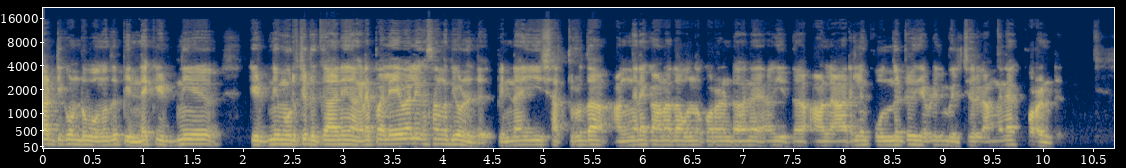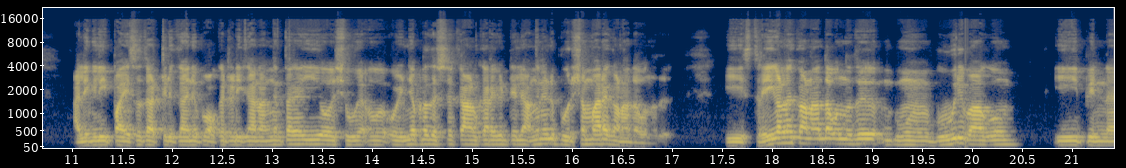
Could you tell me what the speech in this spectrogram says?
തട്ടിക്കൊണ്ടുപോകുന്നത്. പിന്നെ കിഡ്നി കിഡ്നി മുറിച്ചെടുക്കാൻ അങ്ങനെ പല പല സംഗതികളുണ്ട്. പിന്നെ ഈ ശത്രുത അങ്ങനെ കാണാതാവുന്ന കുറെ ഉണ്ട് അങ്ങനെ ആരെങ്കിലും കൊന്നിട്ട് എവിടെയെങ്കിലും വലിച്ചെറിയും അങ്ങനെ കുറെ ഉണ്ട് അല്ലെങ്കിൽ ഈ പൈസ തട്ടിയെടുക്കാൻ പോക്കറ്റ് അടിക്കാൻ അങ്ങനത്തെ ഈ ഒഴിഞ്ഞ പ്രദേശത്തൊക്കെ ആൾക്കാരെ കിട്ടിയാൽ അങ്ങനെയാണ് പുരുഷന്മാരെ കാണാതാവുന്നത്. ഈ സ്ത്രീകളെ കാണാതാവുന്നത് ഭൂരിഭാഗവും ഈ പിന്നെ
